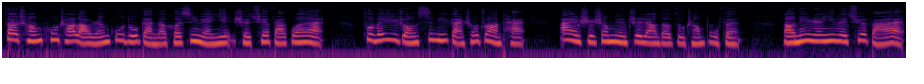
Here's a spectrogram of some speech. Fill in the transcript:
造成空巢老人孤独感的核心原因是缺乏关爱。作为一种心理感受状态，爱是生命质量的组成部分。老年人因为缺乏爱。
